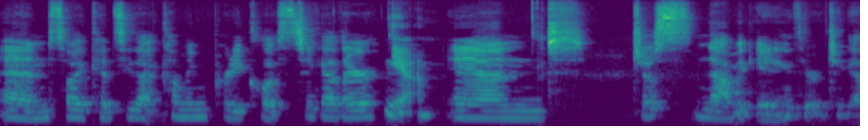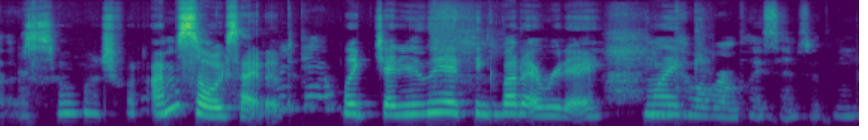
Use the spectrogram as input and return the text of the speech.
and so I could see that coming pretty close together Yeah, and just navigating through it together. so much fun. I'm so excited. Like genuinely, I think about it every day. I'm can like, come over and play Sims with me.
